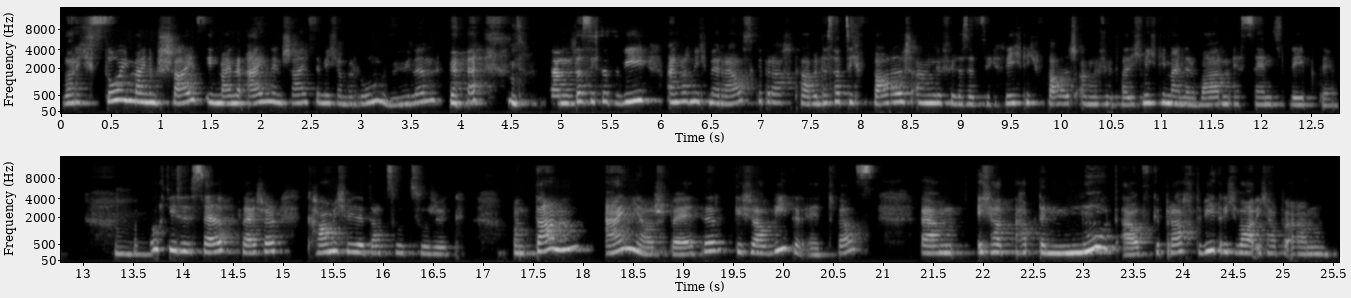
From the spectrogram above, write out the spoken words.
war ich so in meinem Scheiß, in meiner eigenen Scheiße mich am rumwühlen, dass ich das wie einfach nicht mehr rausgebracht habe. Das hat sich falsch angefühlt angefühlt, das hat sich richtig falsch angefühlt, weil ich nicht in meiner wahren Essenz lebte. Mhm. Und durch diese Self-Pleasure kam ich wieder dazu zurück. Und dann, ein Jahr später, geschah wieder etwas. Ähm, ich habe hab den Mut aufgebracht, wieder, ich war, ich habe ähm,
